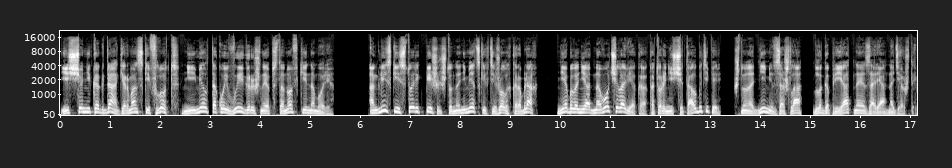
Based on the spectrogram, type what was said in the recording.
Еще никогда германский флот не имел такой выигрышной обстановки на море. Английский историк пишет, что на немецких тяжелых кораблях не было ни одного человека, который не считал бы теперь, что над ними взошла благоприятная заря надежды.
